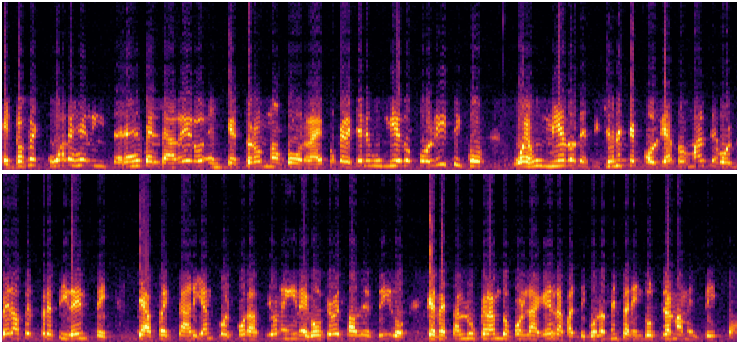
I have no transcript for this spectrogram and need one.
Entonces, ¿cuál es el interés verdadero en que Trump no corra? ¿Es porque le tienen un miedo político o es un miedo a decisiones que podría tomar de volver a ser presidente que afectarían corporaciones y negocios establecidos que se están lucrando con la guerra, particularmente la industria armamentista?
